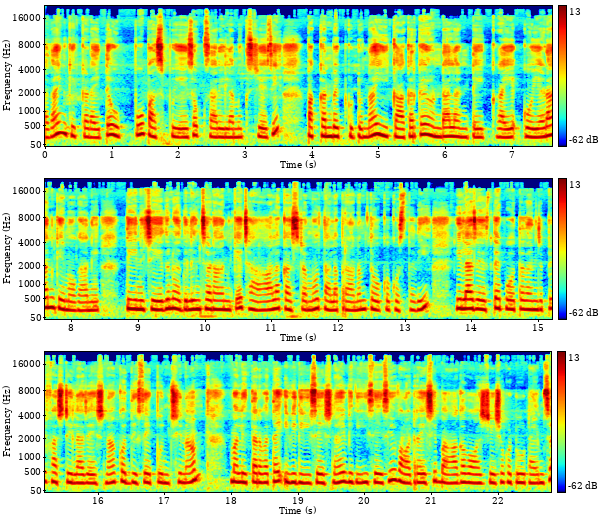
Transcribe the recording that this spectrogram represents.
కదా ఇంక ఇక్కడైతే ఉప్పు ఉప్పు పసుపు వేసి ఒకసారి ఇలా మిక్స్ చేసి పక్కన పెట్టుకుంటున్నా. ఈ కాకరకాయ ఉండాలంటే కొయ్యడానికేమో కానీ దీని చేదును వదిలించడానికే చాలా కష్టము. తల ప్రాణం తోకకొస్తుంది. ఇలా చేస్తే పోతుందని చెప్పి ఫస్ట్ ఇలా చేసిన కొద్దిసేపు ఉంచిన మళ్ళీ తర్వాత ఇవి తీసేసిన ఇవి తీసేసి వాటర్ వేసి బాగా వాష్ చేసి ఒక టూ టైమ్స్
